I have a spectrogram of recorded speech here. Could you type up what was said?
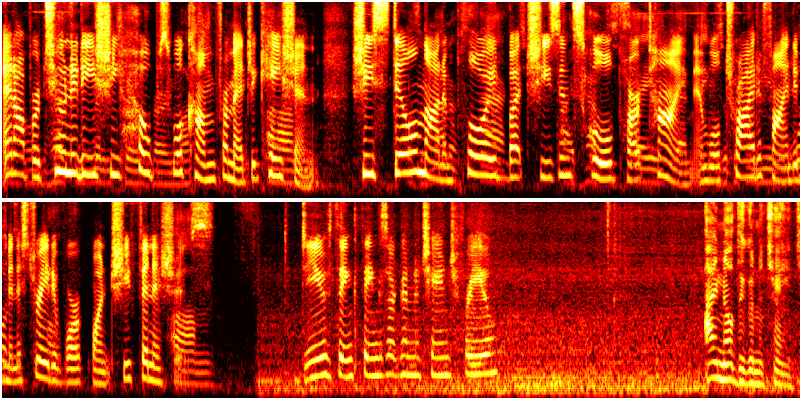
An opportunity she hopes will come from education. She's still not employed, but she's in school part-time and will try to find administrative work once she finishes. Um, do you think things are going to change for you? I know they're going to change.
